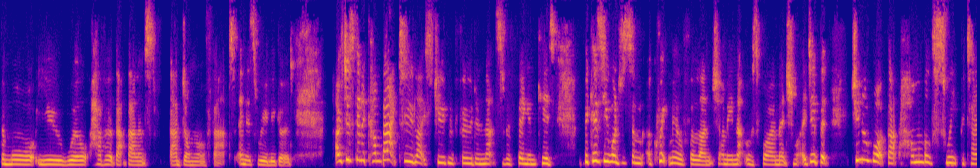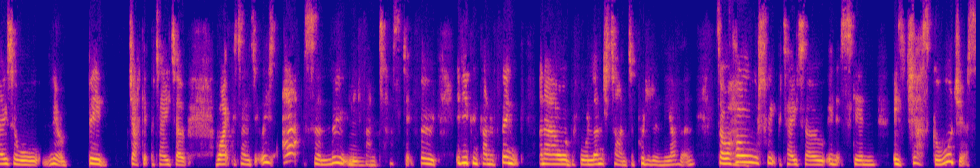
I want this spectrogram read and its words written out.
the more you will have a, that balanced abdominal fat. And it's really good. I was just going to come back to like student food and that sort of thing and kids because you wanted some a quick meal for lunch. I mean, that was why I mentioned what I did. But do you know what? That humble sweet potato or, you know, big jacket potato, white potato is absolutely mm. fantastic food. If you can kind of think an hour before lunchtime to put it in the oven. So a mm. whole sweet potato in its skin is just gorgeous.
